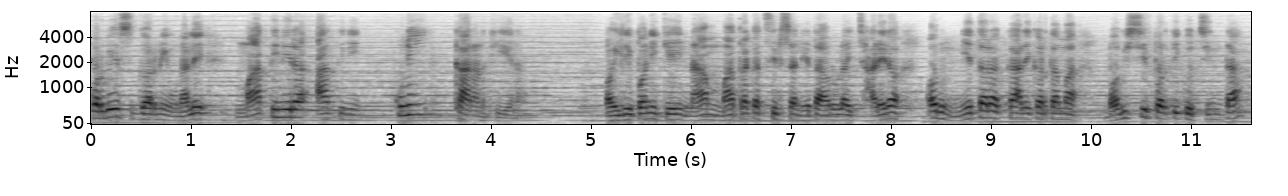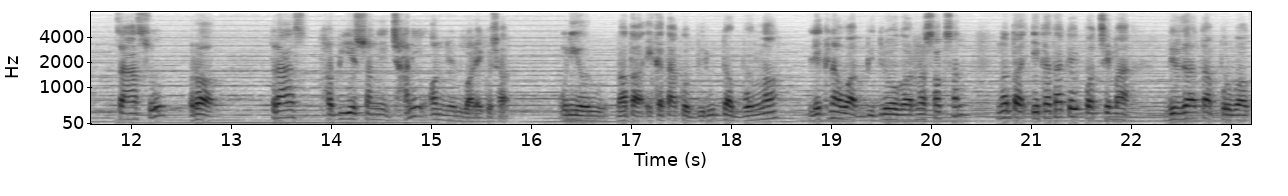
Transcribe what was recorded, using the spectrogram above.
प्रवेश गर्ने हुनाले मातिने र आतिने कुनै कारण थिएन। अहिले पनि केही नाम मात्रका शीर्ष नेताहरूलाई छाडेर अरू नेता र कार्यकर्तामा भविष्यप्रतिको चिन्ता चासो र त्रास थपिएसँगै झनै अन्य बढेको छ। उनीहरू न त एकताको विरुद्ध बोल्न लेख्न वा विद्रोह गर्न सक्छन् न त एकताकै पक्षमा दृढतापूर्वक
